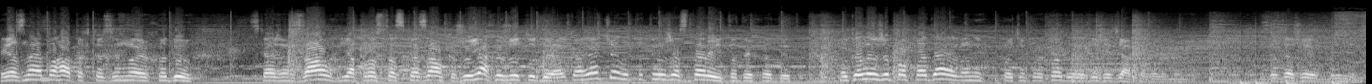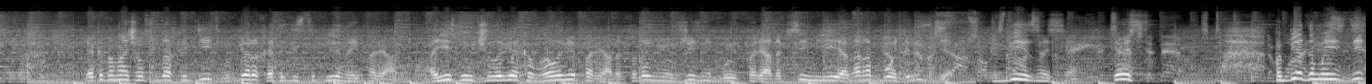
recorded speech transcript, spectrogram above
Я знаю багато хто зі мною ходив, скажімо, в зал. Я просто сказав, кажу, я хожу туди. А кажу, а чого то ти вже старий туди ходити. Ну коли вже попадаю, вони потім приходили, дуже дякували мені за те, що я привів сюди. Я когда начал сюда ходить, во-первых, это дисциплина и порядок. А если у человека в голове порядок, тогда у него в жизни будет порядок, в семье, на работе, везде, в бизнесе. То есть победы мои здесь,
